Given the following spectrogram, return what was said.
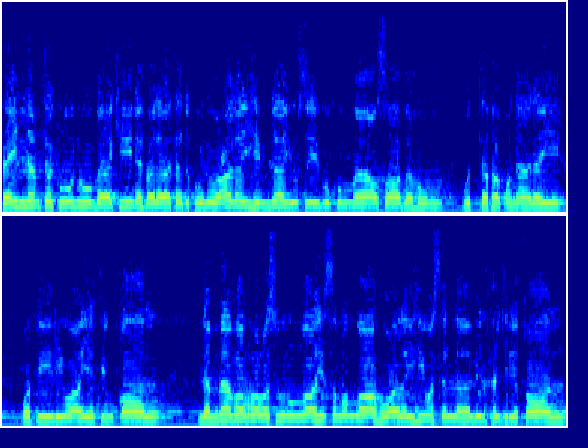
فإن لم تكونوا باكين فلا تدخلوا عليهم لا يصيبكم ما أصابهم. متفق عليه. وفي رواية قال لما مر رسول الله صلى الله عليه وسلم بالحجر قال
